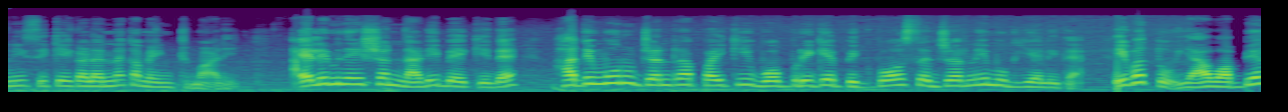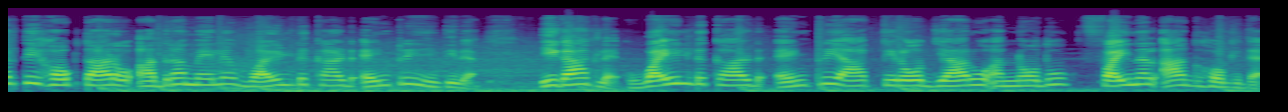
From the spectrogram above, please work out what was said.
ಅನಿಸಿಕೆಗಳನ್ನು ಕಮೆಂಟ್ ಮಾಡಿ. ಎಲಿಮಿನೇಷನ್ ನಡಿಬೇಕಿದೆ. ಹದಿಮೂರು ಜನರ ಪೈಕಿ ಒಬ್ಬರಿಗೆ ಬಿಗ್ ಬಾಸ್ ಜರ್ನಿ ಮುಗಿಯಲಿದೆ. ಇವತ್ತು ಯಾವ ಅಭ್ಯರ್ಥಿ ಹೋಗ್ತಾರೋ ಅದರ ಮೇಲೆ ವೈಲ್ಡ್ ಕಾರ್ಡ್ ಎಂಟ್ರಿ ನಿಂತಿದೆ. ಈಗಾಗಲೇ ವೈಲ್ಡ್ ಕಾರ್ಡ್ ಎಂಟ್ರಿ ಆಗ್ತಿರೋದು ಯಾರು ಅನ್ನೋದು ಫೈನಲ್ ಆಗಿ ಹೋಗಿದೆ.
